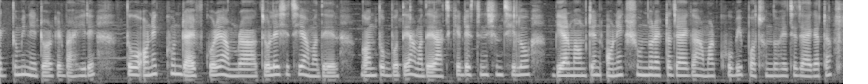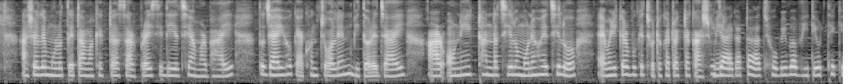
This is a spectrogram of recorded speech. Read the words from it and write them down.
একদমই নেটওয়ার্কের বাইরে তো অনেকক্ষণ ড্রাইভ করে আমরা চলে এসেছি আমাদের গন্তব্যতে। আমাদের আজকের ডেস্টিনেশন ছিল বিয়ার মাউন্টেন অনেক সুন্দর একটা জায়গা। আমার খুবই পছন্দ হয়েছে জায়গাটা। আসলে মূলত এটা আমাকে একটা সারপ্রাইজই দিয়েছে আমার ভাই। তো যাই হোক এখন চলেন ভিতরে যাই। আর অনেক ঠান্ডা ছিল মনে হয়েছিল আমেরিকার বুকে ছোটোখাটো একটা কাশ্মীর। জায়গাটা ছবি বা ভিডিওর থেকে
